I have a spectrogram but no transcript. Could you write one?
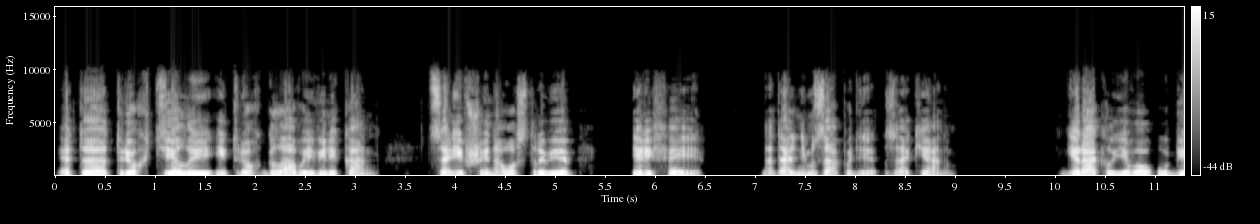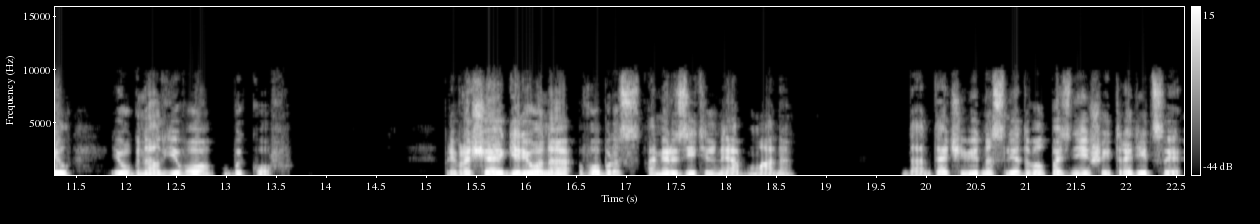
это трехтелый и трехглавый великан, царивший на острове Эрифеи на Дальнем Западе, за океаном. Геракл его убил и угнал его быков. Превращая Гериона в образ омерзительной обмана, Данте, очевидно, следовал позднейшей традиции,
